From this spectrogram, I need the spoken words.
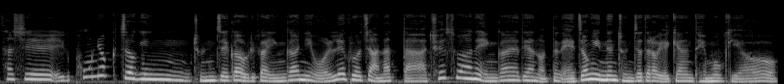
사실 이 폭력적인 존재가 우리가 인간이 원래 그러지 않았다. 최소한의 인간에 대한 어떤 애정이 있는 존재다라고 얘기하는 대목이요.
